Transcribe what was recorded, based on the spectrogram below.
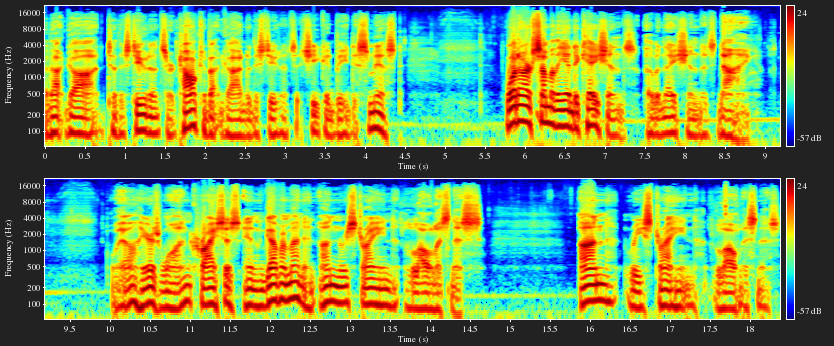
about God to the students or talked about God to the students that she could be dismissed. What are some of the indications of a nation that's dying? Well, here's one crisis in government and unrestrained lawlessness. Unrestrained lawlessness.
